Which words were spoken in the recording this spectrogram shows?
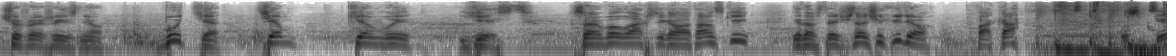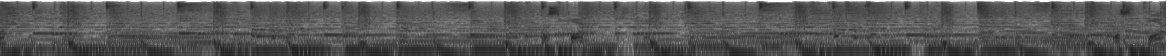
чужой жизнью. Будьте тем, кем вы есть. С вами был ваш Николай Танский. И до встречи в следующих видео. Пока. Успех. Успех успех,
